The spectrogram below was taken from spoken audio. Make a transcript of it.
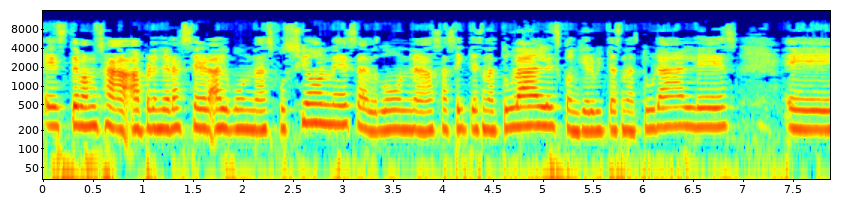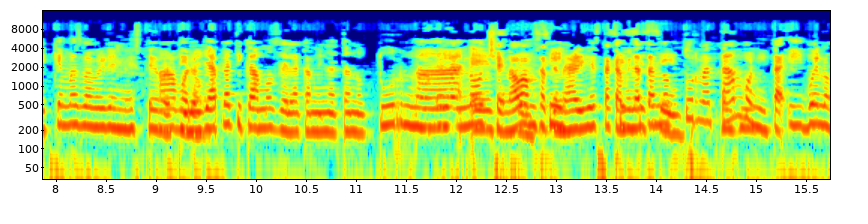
Este, vamos a aprender a hacer algunas fusiones, algunos aceites naturales con hierbitas naturales. Eh, ¿Qué más va a haber en este retiro? Ah, bueno, ya platicamos de la caminata nocturna. en la noche, ¿no? Este, vamos a tener ahí esta caminata nocturna tan bonita. Y bueno,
